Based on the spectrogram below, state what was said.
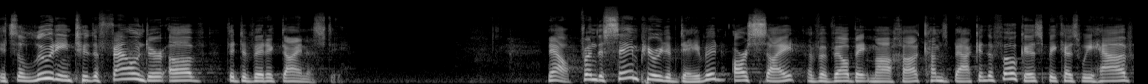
it's alluding to the founder of the Davidic dynasty. Now, from the same period of David, our site of Avel Beit Maacah comes back into focus because we have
